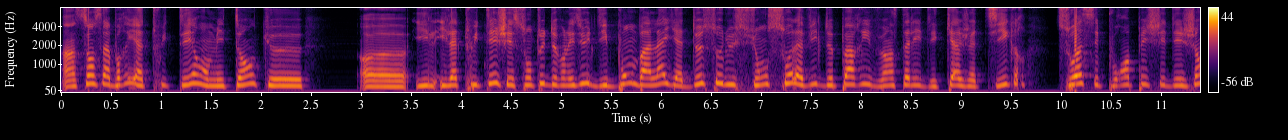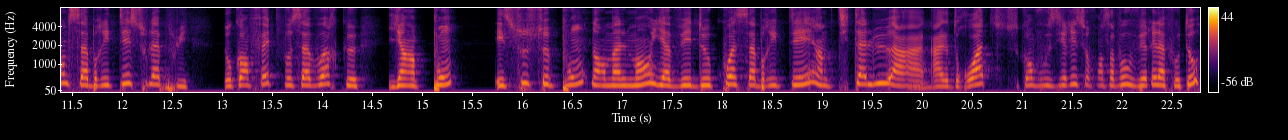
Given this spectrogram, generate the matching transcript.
Un sans-abri a tweeté en mettant que euh, il, il a tweeté, j'ai son tweet devant les yeux, il dit Bon, bah là, il y a deux solutions. Soit la ville de Paris veut installer des cages à tigres, soit c'est pour empêcher des gens de s'abriter sous la pluie. Donc en fait, faut savoir qu'il y a un pont, et sous ce pont, normalement, il y avait de quoi s'abriter, un petit talus à, à droite. Quand vous irez sur France Info, vous verrez la photo.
